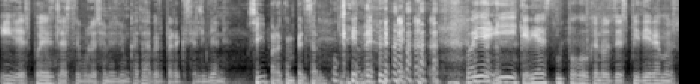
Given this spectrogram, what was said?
y después las tribulaciones de un cadáver para que se alivianen. Sí, para compensar un poco. Oye, y querías un poco que nos despidiéramos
